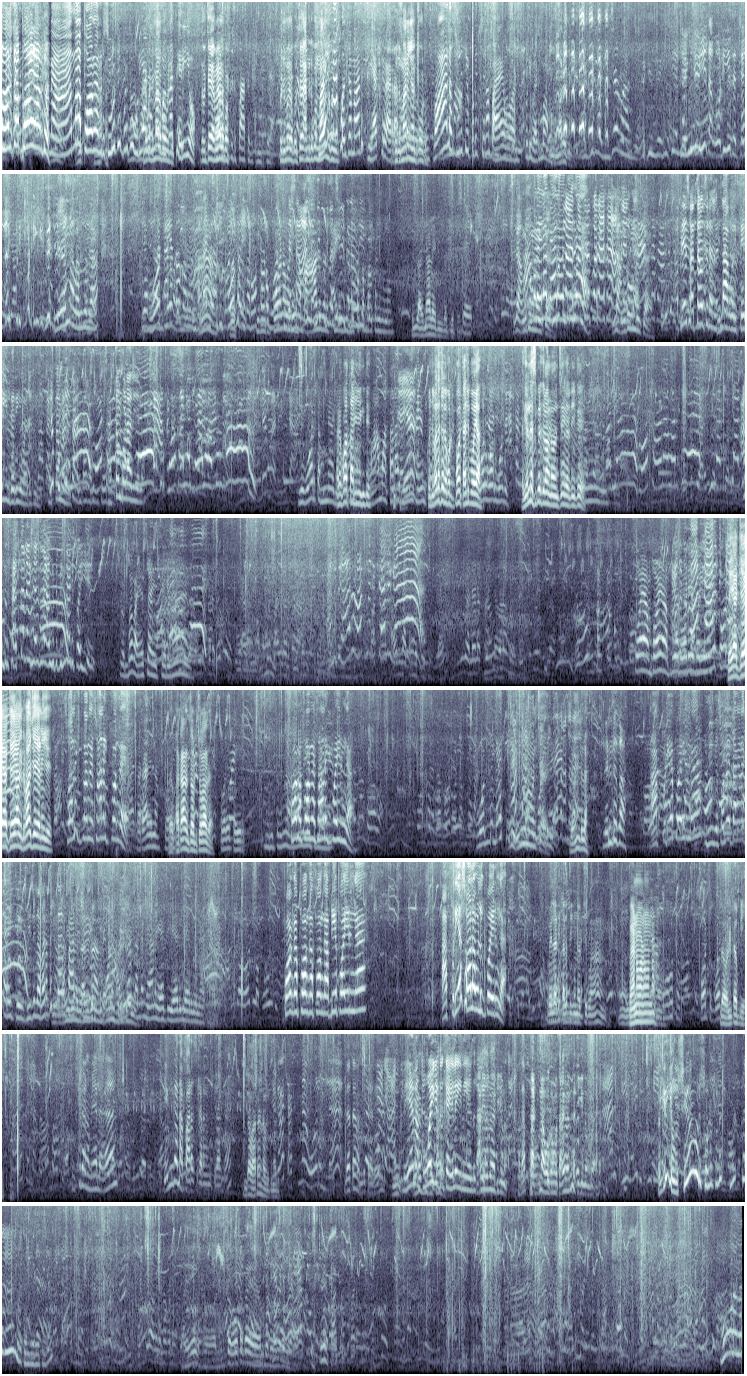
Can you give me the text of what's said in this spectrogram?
மனுஷன் போயாகட்டும் ஆமா போங்க அங்கிட்டு சுருட்டி பிடிச்சி. உடியாங்க தெரியும். கொஞ்சம் மேலே கொஞ்சம் கொஞ்சமாவது கேட்கிறாரு கொஞ்சம் அங்கே போடு. வாழை சுருட்டி பிடிச்சுன்னா பயம் வரும். இப்படி போன வழி மேலே அப்படியே சத்தம் வச்சிருங்க. இல்ல அவங்களுக்கு தெரியும் தெரியும் வருது. சத்தம் போடாது சத்தம் போடாதீங்க. நீ ஓடுத்த முன்னாடி. போ தள்ளி கொஞ்சம் வெள்ளச்சடை போட்டு போ தள்ளி போயா. என்ன ஸ்பீடு வாங்க வந்து கட்டிட்டு? அங்கிட்டு சத்தம் வைக்கிறது அங்கிட்டு பின்னாடி போய். ரொம்ப வயசாயிடுச்சுன்னா போயா போயா அப்படியே ரோடே போய். ஜெயா ஜெயா ஜெயா இங்க வா ஜெயா நீ சோலைக்கு போங்க சோலைக்கு போங்க. வராதுண்ணா அக்கா சொல்லி சொல்லாத. போயிரு. போங்க போங்க சோலைக்கு போயிருங்க. ஒண்ணுமே தெரியாது. ரெண்டு தான். ரெண்டு தான். அப்படியே போயிருங்க. நீங்க சொன்னதாங்கன்னா கரெக்ட் இதுல வரதுக்கு தான் பார்த்து நல்லா மேலே ஏற்றி ஏறுங்க ஏறுங்க போங்க போங்க போங்க அப்படியே போயிருங்க. அப்படியே சோழவளுக்கு போயிருங்க. விளையாட்டு கலத்தி கொண்டு அடிச்சுக்கலாம் வேணாம் வேணாம் வேணாம். இல்லை வந்துட்டு அப்படியே. நிற்கிறாங்க மேலே. எங்க இந்த வரேன் இந்த. தான் வந்துட்டாரு. வேலை போய்கிட்டு இருக்கையில அடிக்கணும். அதான் தட்டினா ஒரு தலைவர் அடிக்கணும் ஐயோ எவ்வளோ சேவை ஒரு சொல்ல சொல்ல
